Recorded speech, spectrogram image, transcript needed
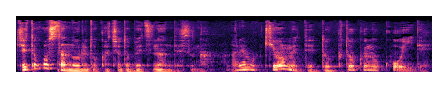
ジェットコースター乗るとかちょっと別なんですがあれは極めて独特の行為で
